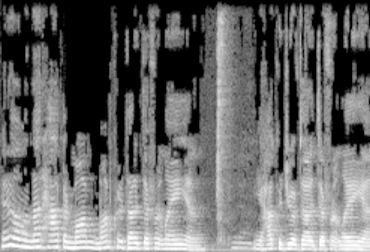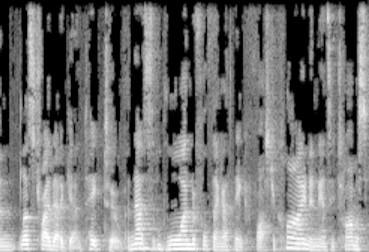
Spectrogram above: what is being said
you know when that happened mom mom could have done it differently and yeah. how could you have done it differently? And let's try that again. Take two. And that's a wonderful thing i think Foster Cline and nancy thomas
